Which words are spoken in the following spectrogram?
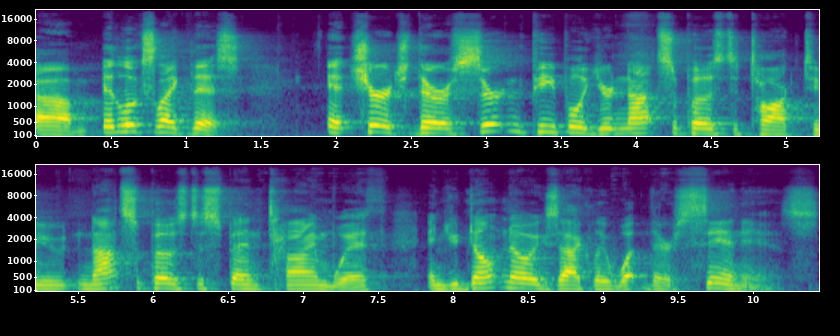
Um, it looks like this at church, there are certain people you're not supposed to talk to, not supposed to spend time with, and you don't know exactly what their sin is.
